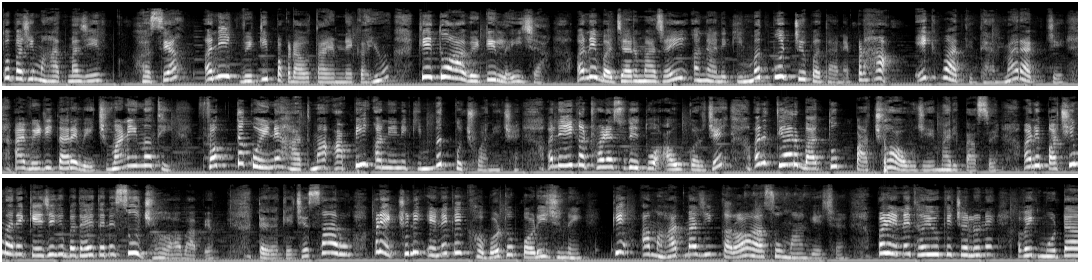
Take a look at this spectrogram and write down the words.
તો પછી મહાત્માજી હસ્યા અને એક વીટી પકડાવતા એમને કહ્યું કે તું આ વીંટી લઈ જા અને બજારમાં જઈ અને આની કિંમત પૂછજે બધાને. પણ હા એક વાત ધ્યાનમાં રાખજે. આ વીડી તારે વેચવાની નથી. ફક્ત કોઈને હાથમાં આપી અને એની કિંમત પૂછવાની છે. અને એક અઠવાડિયા સુધી તું આવું કરજે અને ત્યારબાદ તું પાછો આવજે મારી પાસે. અને પછી મને કહેજે કે બધાએ તને શું જવાબ આપ્યો. ત્યારે કહે છે સારું, પણ એકચ્યુઅલી એને કંઈ ખબર તો પડી જ નહીં. કે આ મહાત્માજી કરવા શું માંગે છે. પણ એને થયું કે ચલો ને, હવે એક મોટા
